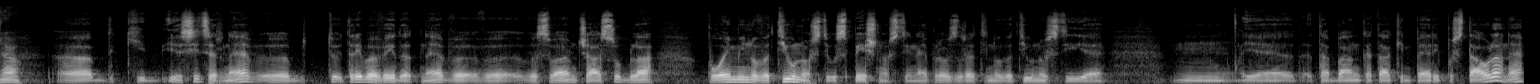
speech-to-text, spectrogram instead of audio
ja. uh, ki je sicer, ne, uh, to je treba vedeti, ne, v, v, v svojem času bila pojem inovativnosti, uspešnosti, ne, prav zaradi inovativnosti je, mm, je ta banka tak imperij postavila, ne,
